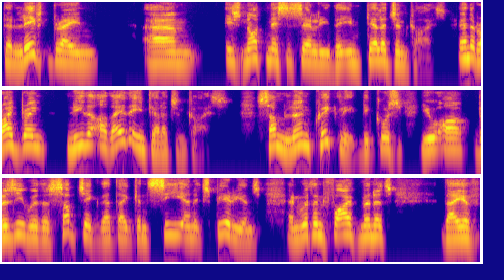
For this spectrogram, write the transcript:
the left brain um, is not necessarily the intelligent guys, and the right brain neither are they the intelligent guys. Some learn quickly because you are busy with a subject that they can see and experience, and within five minutes, they have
